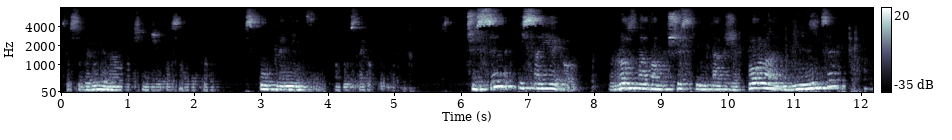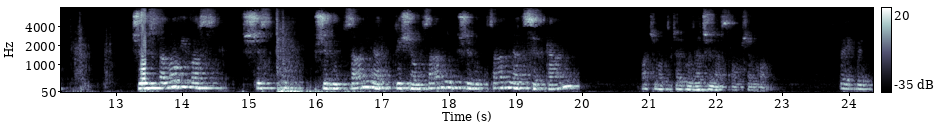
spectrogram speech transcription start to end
co sugeruje nam właśnie, że to są jego współplemieńcy, on był tego plemienia. Czy syn Isajego rozda wam wszystkim także pola i winnice? Czy ustanowi was wszystkich przywódcami nad tysiącami, przywódcami nad setkami? Zobaczmy, od czego zaczyna swą przemowę. To jakby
